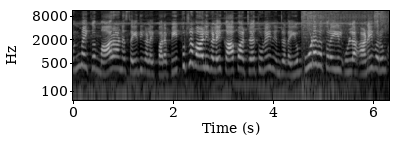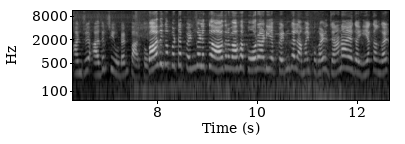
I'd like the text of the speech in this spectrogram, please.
உண்மைக்கு மாறான செய்திகளை பரப்பி குற்றவாளிகளை காப்பாற்ற துணை நின்றதையும் ஊடகத்துறையில் உள்ள அனைவரும் அன்று அதிர்ச்சியுடன் பார்த்தோம். பாதிக்கப்பட்ட பெண்களுக்கு ஆதரவாக போராடிய பெண்கள் அமைப்புகள் ஜனநாயக இயக்கங்கள்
